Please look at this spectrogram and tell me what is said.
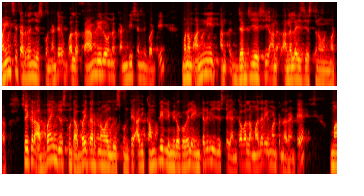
మైండ్ సెట్ అర్థం చేసుకోండి. అంటే వాళ్ళ ఫ్యామిలీలో ఉన్న కండిషన్ని బట్టి మనం అన్ని జడ్జ్ చేసి అనలైజ్ చేస్తున్నాం అనమాట సో ఇక్కడ అబ్బాయిని చూసుకుంటే అబ్బాయి తరపున వాళ్ళు చూసుకుంటే అది కంప్లీట్లీ మీరు ఒకవేళ ఇంటర్వ్యూ చూస్తే కనుక వాళ్ళ మదర్ ఏమంటున్నారంటే మా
